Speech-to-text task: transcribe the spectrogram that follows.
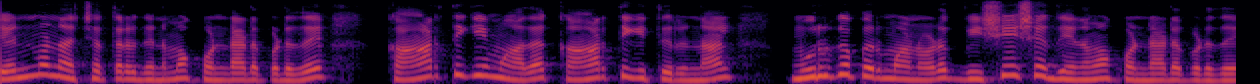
ஜென்ம நட்சத்திர தினமா கொண்டாடப்படுது. கார்த்திகை மாத கார்த்திகை திருநாள் முருகப்பெருமானோட விசேஷ தினமா கொண்டாடப்படுது.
